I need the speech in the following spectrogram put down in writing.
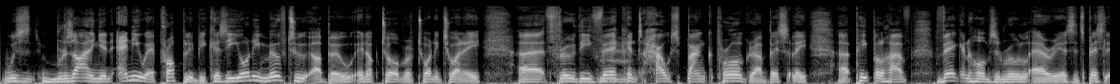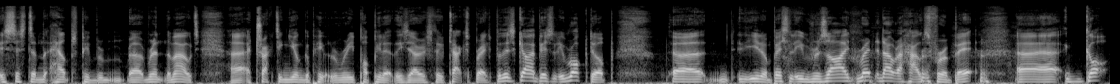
was residing in anyway properly because he only moved to Abu in October of 2020 uh, through the vacant house bank program. Basically, uh, people have vacant homes in rural areas. It's basically a system that helps people uh, rent them out, uh, attracting younger people to repopulate these areas through tax breaks. But this guy basically rocked up. Uh, you know, basically reside, rented out a house for a bit, uh, got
